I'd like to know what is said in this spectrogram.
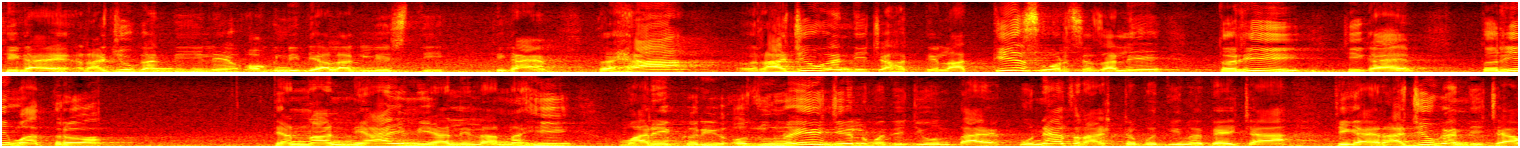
ठीक आहे राजीव गांधीले अग्नी द्यायला लागली असती. ठीक आहे तर ह्या राजीव गांधीच्या हत्येला तीस वर्ष झाले तरी ठीक आहे तरी मात्र त्यांना न्याय मिळालेला नाही. मारेकरी अजूनही जेलमध्ये जिवंत आहे. कोण्याच राष्ट्रपतीनं त्याच्या ठीक आहे राजीव गांधीच्या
